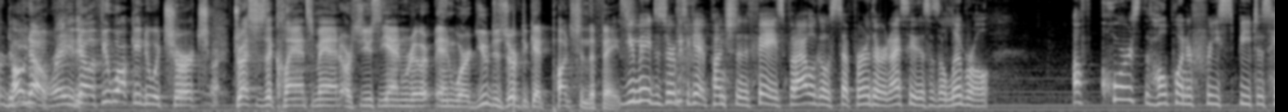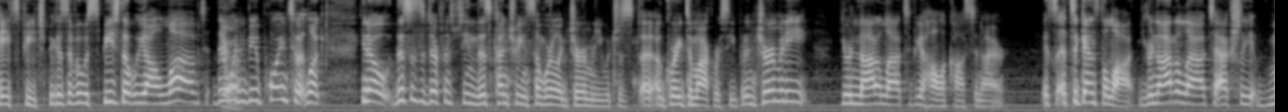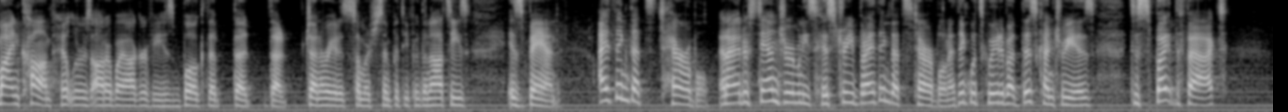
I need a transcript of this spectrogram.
deserve to Oh be no, berated. no! If you walk into a church dressed as a Klansman or use the N word, you deserve to get punched in the face. You may deserve to get punched in the face, but I will go a step further, and I see this as a liberal. Of course, the whole point of free speech is hate speech, because if it was speech that we all loved, there Yeah. wouldn't be a point to it. Look, you know, this is the difference between this country and somewhere like Germany, which is a, a great democracy. But in Germany, you're not allowed to be a Holocaust denier. It's, it's against the law. You're not allowed to actually, Mein Kampf, Hitler's autobiography, his book that, that, that generated so much sympathy for the Nazis, is banned. I think that's terrible. And I understand Germany's history, but I think that's terrible. And I think what's great about this country is, despite the fact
